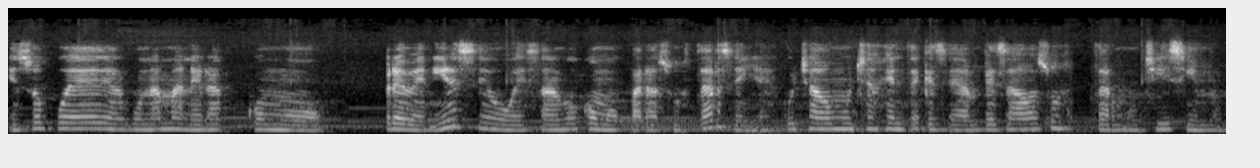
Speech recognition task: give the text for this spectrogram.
¿Eso puede de alguna manera como prevenirse o es algo como para asustarse? Ya he escuchado mucha gente que se ha empezado a asustar muchísimo.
